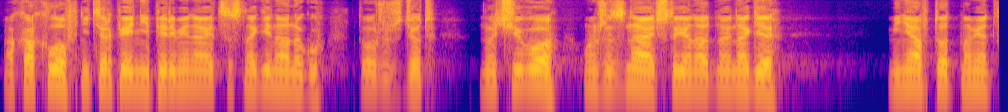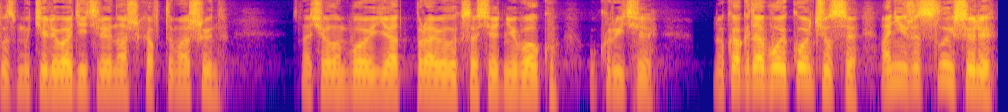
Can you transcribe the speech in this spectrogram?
А Хохлов в нетерпении переминается с ноги на ногу, тоже ждет. Но чего? Он же знает, что я на одной ноге. Меня в тот момент возмутили водители наших автомашин. С началом боя я отправил их в соседнюю балку, укрытие. Но когда бой кончился, они же слышали.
